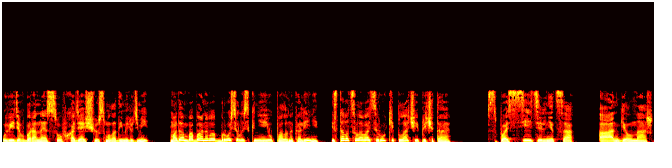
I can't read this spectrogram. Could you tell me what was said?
Увидев баронессу, входящую с молодыми людьми, мадам Бабанова бросилась к ней, упала на колени и стала целовать руки, плача и причитая. «Спасительница! Ангел наш!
